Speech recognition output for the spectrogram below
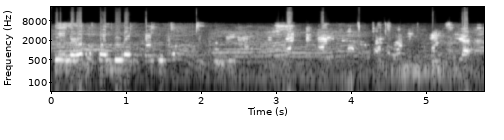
เรือแล้วกับปันเรือกับปันเรือคนเชียร์นะ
